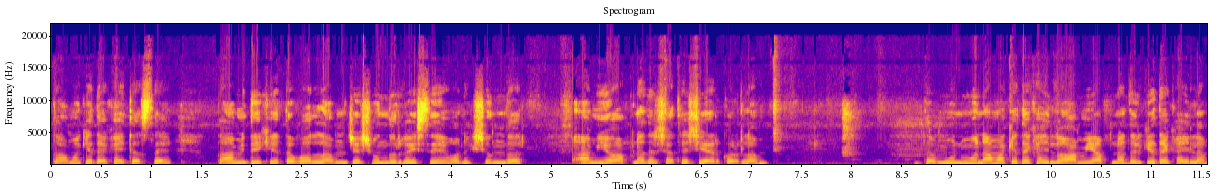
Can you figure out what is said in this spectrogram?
তো আমাকে দেখাইতেছে। তো আমি দেখে তো বললাম যে সুন্দর হয়েছে, অনেক সুন্দর। আমিও আপনাদের সাথে শেয়ার করলাম। তো মুনমুন আমাকে দেখাইলো, আমি আপনাদেরকে দেখাইলাম।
